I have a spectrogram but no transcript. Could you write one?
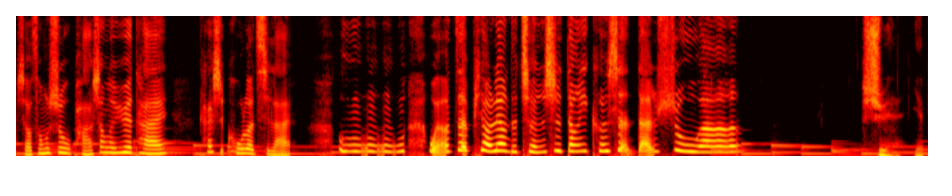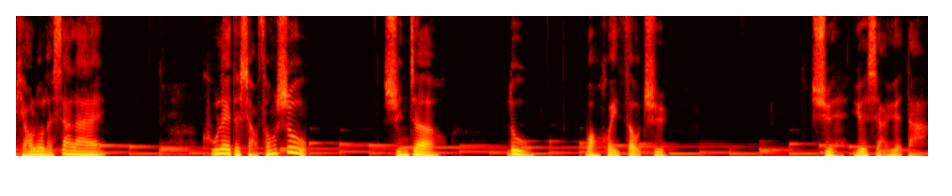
小松树爬上了月台，开始哭了起来。呜呜呜呜！我要在漂亮的城市当一棵圣诞树啊！雪也飘落了下来。哭累的小松树循着路往回走去。雪越下越大，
